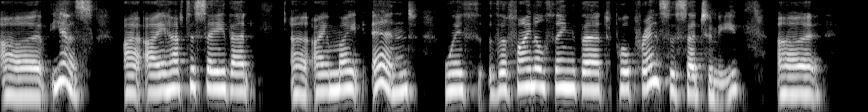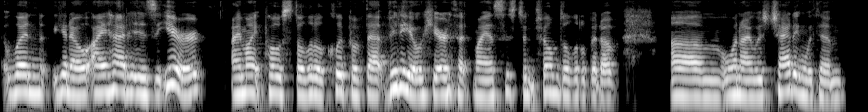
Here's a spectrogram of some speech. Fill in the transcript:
uh, yes, I, I have to say that uh, I might end with the final thing that Pope Francis said to me uh, when, you know, I had his ear. I might post a little clip of that video here that my assistant filmed a little bit of um, when I was chatting with him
